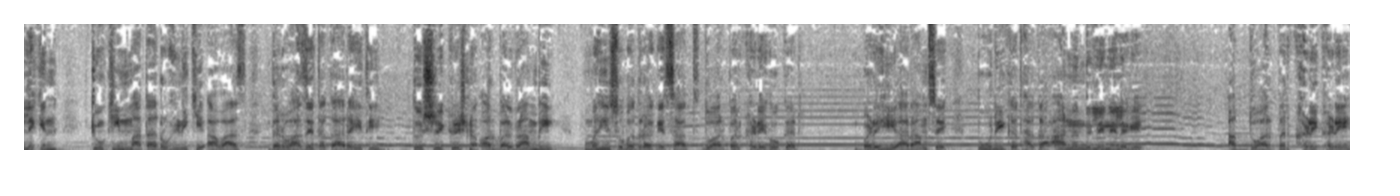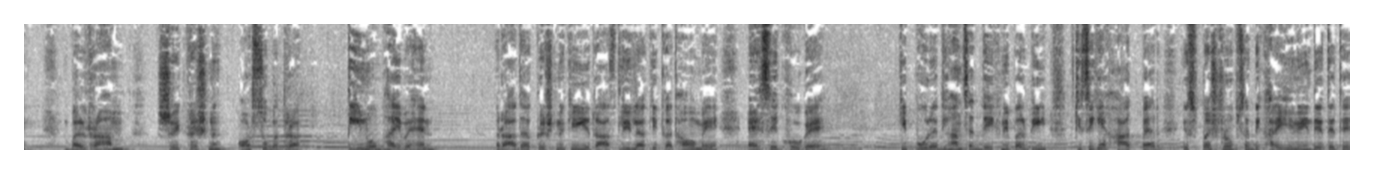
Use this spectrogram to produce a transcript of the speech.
लेकिन क्योंकि माता रोहिणी की आवाज़ दरवाजे तक आ रही थी तो श्री कृष्ण और बलराम भी वहीं सुभद्रा के साथ द्वार पर खड़े होकर बड़े ही आराम से पूरी कथा का आनंद लेने लगे। अब द्वार पर खड़े खड़े बलराम, श्री कृष्ण और सुभद्रा, तीनों भाई बहन राधा कृष्ण की रासलीला की कथाओं में ऐसे खो गए कि पूरे ध्यान से देखने पर भी किसी के हाथ पैर स्पष्ट रूप से दिखाई ही नहीं देते थे।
